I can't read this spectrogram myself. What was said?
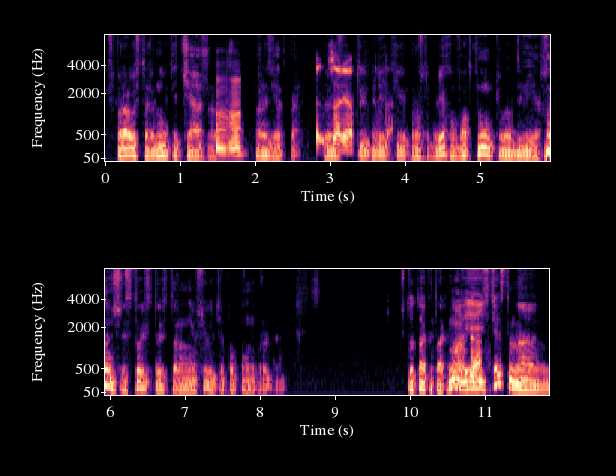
с правой стороны у тебя чарджер, Мгм. розетка. То есть Зарядка, ты, да. блядь, ее просто приехал, воткнул туда две. Знаешь, и с той, и с той стороны, и все, у тебя по полной программе. Что так и так. Ну, а Да. естественно,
